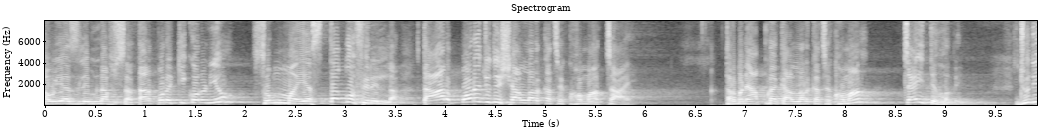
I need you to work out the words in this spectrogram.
আউ ইয়াজলিম নাফসা, তারপরে কি করণীয়? সুম্মা ইয়াস্তাগফিরিল্লাহ, তারপরে যদি সে আল্লাহর কাছে ক্ষমা চায়, তার মানে আপনাকে আল্লাহর কাছে ক্ষমা চাইতে হবে। যদি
